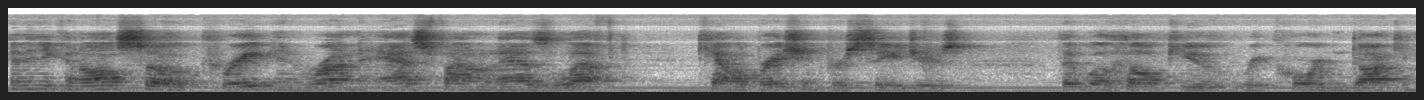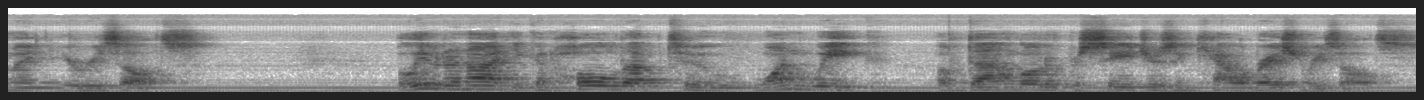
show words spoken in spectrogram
and then you can also create and run as found and as left calibration procedures that will help you record and document your results. Believe it or not, you can hold up to one week of downloaded procedures and calibration results.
